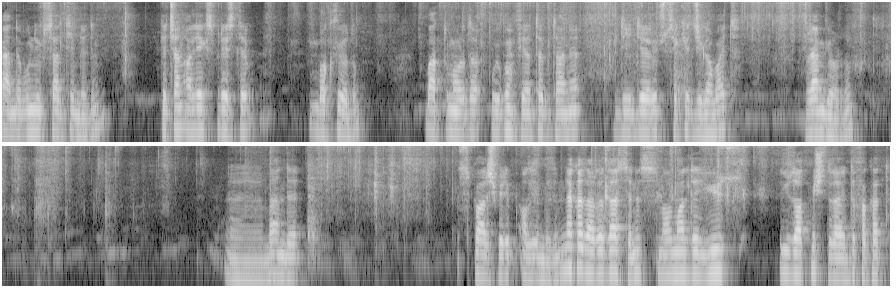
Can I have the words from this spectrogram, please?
Ben de bunu yükselteyim dedim. Geçen AliExpress'te bakıyordum. Baktım orada uygun fiyata bir tane DDR3 8 GB RAM gördüm. Ee, ben de sipariş verip alayım dedim. Ne kadar da derseniz normalde 100 160 liraydı fakat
